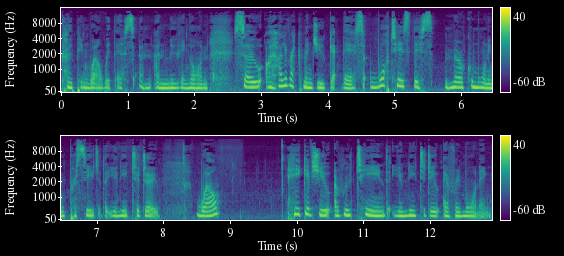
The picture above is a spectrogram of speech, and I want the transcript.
coping well with this and, and moving on. So I highly recommend you get this. What is this miracle morning procedure that you need to do? Well, he gives you a routine that you need to do every morning.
